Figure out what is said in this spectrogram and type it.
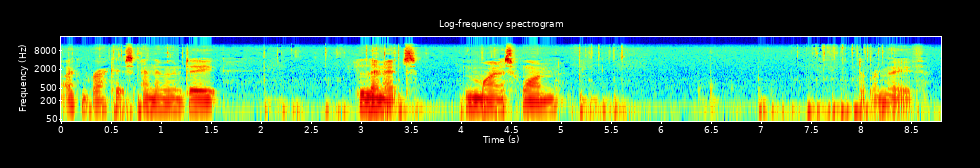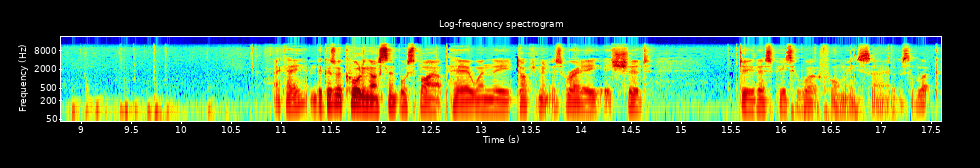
open brackets, and then we're going to do limit minus 1 dot remove. Okay, and because we're calling our simple spy up here when the document is ready, it should do this piece of work for me. So let's have a look.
